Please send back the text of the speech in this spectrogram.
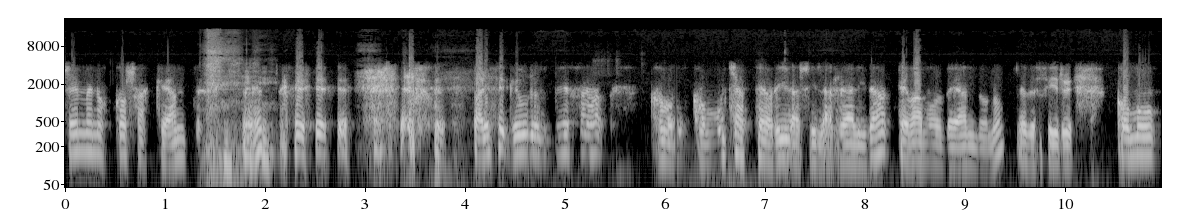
sé menos cosas que antes. ¿eh? Parece que uno empieza con, con, muchas teorías y la realidad te va moldeando, ¿no? Es decir, cómo,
